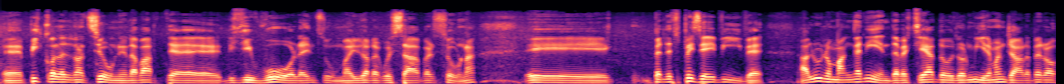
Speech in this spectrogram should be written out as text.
eh, piccole donazioni da parte di chi vuole insomma, aiutare questa persona per le spese vive a lui non manca niente perché ha dove dormire, mangiare, però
